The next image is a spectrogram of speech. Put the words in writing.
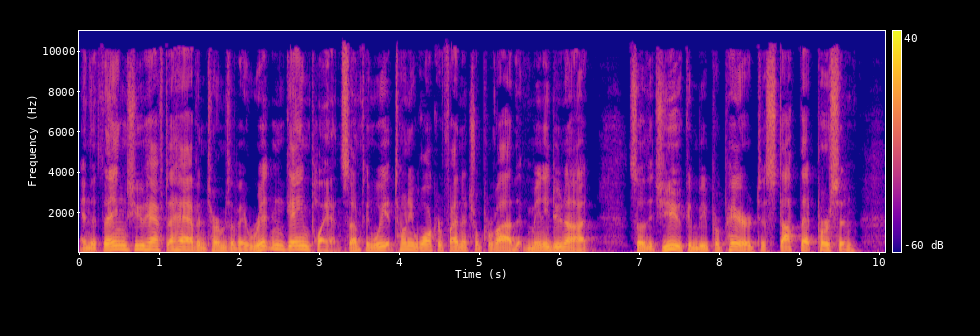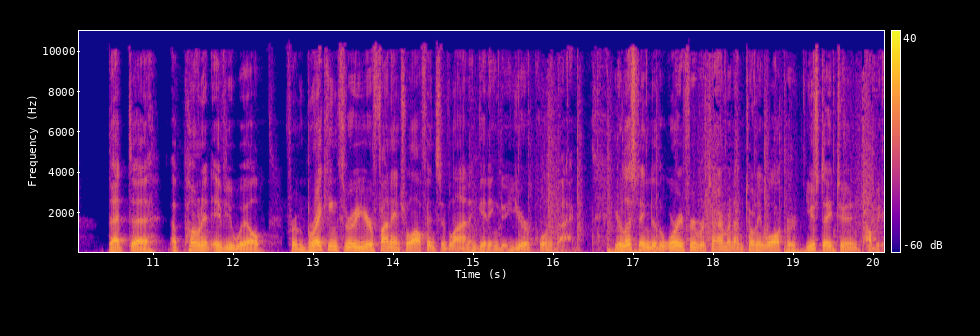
and the things you have to have in terms of a written game plan, something we at Tony Walker Financial provide that many do not so that you can be prepared to stop that person, that uh, opponent, if you will, from breaking through your financial offensive line and getting to your quarterback. You're listening to the Worry Free Retirement. I'm Tony Walker. You stay tuned. I'll be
